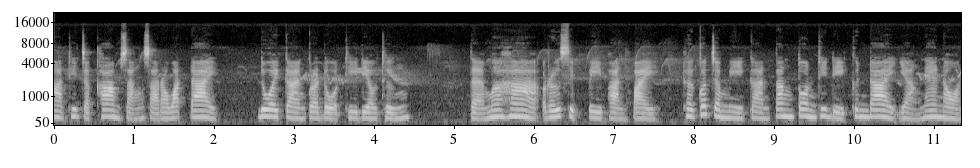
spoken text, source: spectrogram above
ารถที่จะข้ามสังสารวัตรได้ ด้วยการกระโดดทีเดียวถึง แต่เมื่อห้าหรือสิบปีผ่านไป เธอก็จะมีการตั้งต้นที่ดีขึ้นได้อย่างแน่นอน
